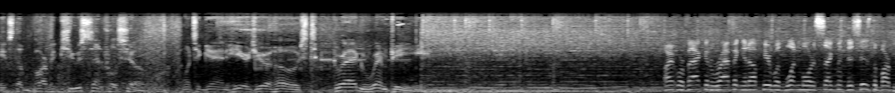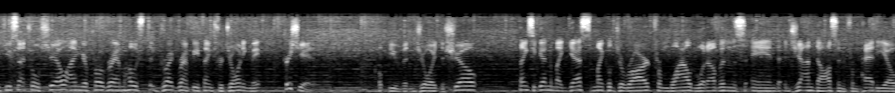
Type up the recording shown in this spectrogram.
It's the Barbecue Central Show. Once again, here's your host, Greg Rempe. All right, we're back and wrapping it up here with one more segment. This is the Barbecue Central Show. I'm your program host, Greg Rempe. Thanks for joining me. Appreciate it. Hope you've enjoyed the show. Thanks again to my guests, Michael Gerard from Wildwood Ovens and John Dawson from Patio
